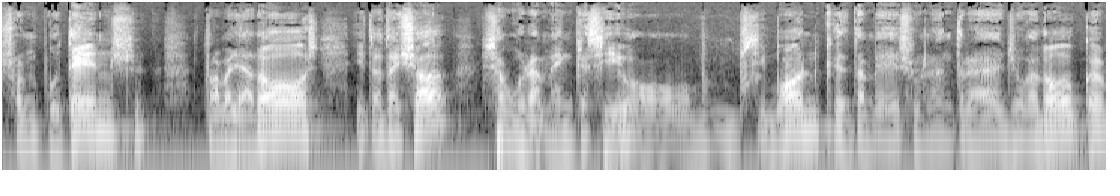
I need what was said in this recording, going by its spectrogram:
són potents, treballadors, i tot això, segurament que sí, o Simón, que també és un altre jugador, que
